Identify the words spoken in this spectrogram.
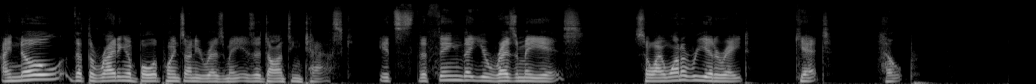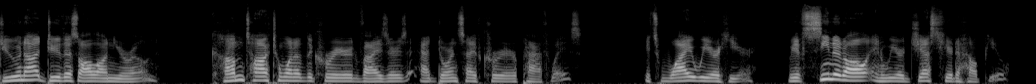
I know that the writing of bullet points on your resume is a daunting task. It's the thing that your resume is. So I want to reiterate get help. Do not do this all on your own. Come talk to one of the career advisors at Dornsife Career Pathways. It's why we are here. We have seen it all and we are just here to help you.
